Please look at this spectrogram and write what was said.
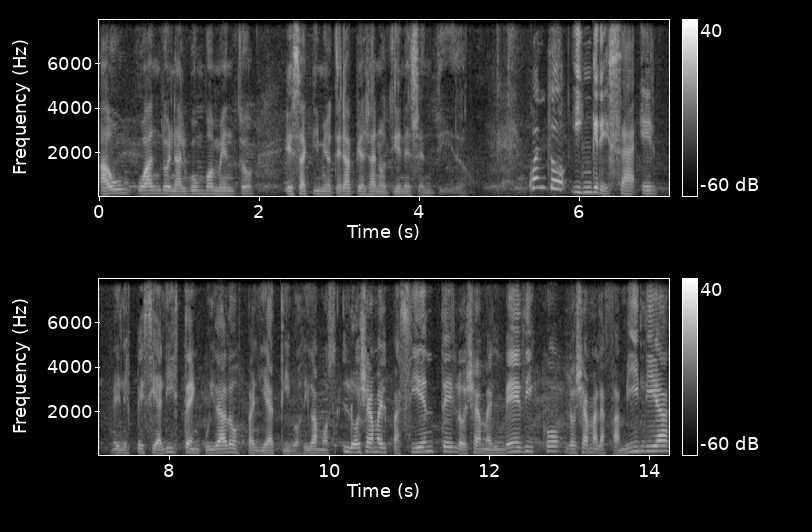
aun cuando en algún momento esa quimioterapia ya no tiene sentido. ¿Cuándo ingresa el, el, especialista en cuidados paliativos? Digamos, ¿lo llama el paciente, lo llama el médico, lo llama la familia?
